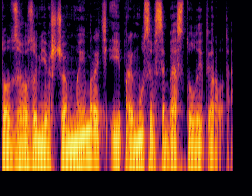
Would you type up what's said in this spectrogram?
Тот зрозумів, що мимрить, і примусив себе стулити рота.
